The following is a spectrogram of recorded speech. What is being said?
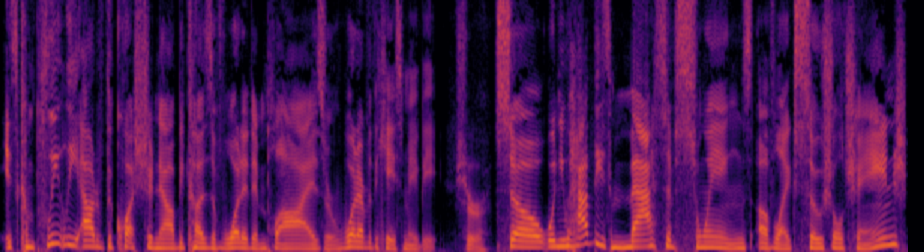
is completely out of the question now because of what it implies or whatever the case may be. Sure. So when you have these massive swings of like social change,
